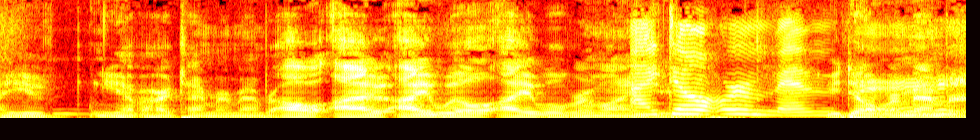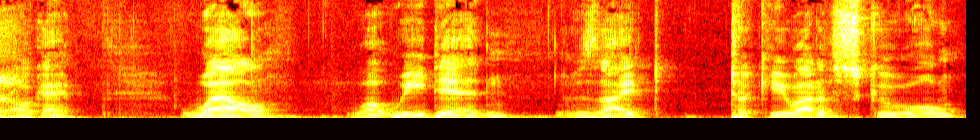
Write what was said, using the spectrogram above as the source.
you you have a hard time remember. I'll, I I will I will remind I you. don't remember. You don't remember? Okay. Well, what we did was I took you out of school,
